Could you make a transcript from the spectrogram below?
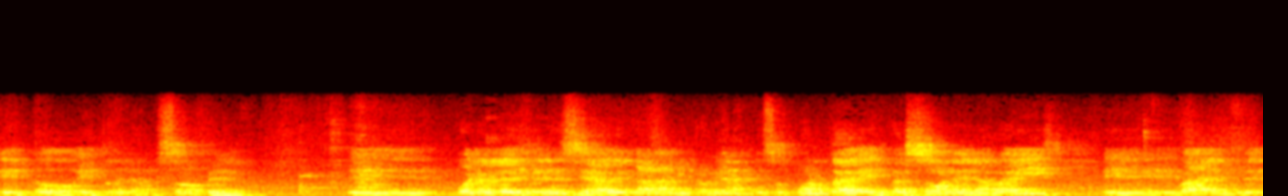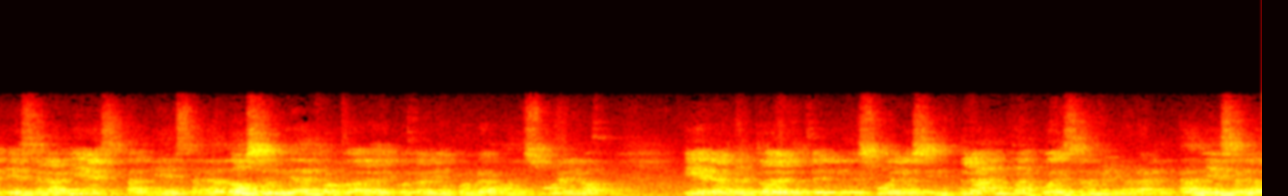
esto, esto de la rizófera. Eh, bueno, la diferencia de cargas microbianas que soporta esta zona de la raíz eh, va entre 10 a la 10 a 10 a la 12 unidades formadoras de colonias por gramos de suelo y el resto del, del suelo sin plantas puede ser menor a, a 10 a la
